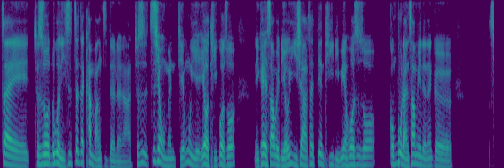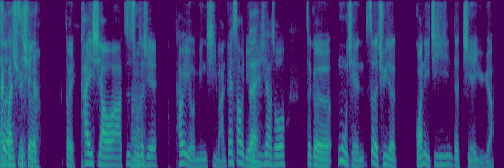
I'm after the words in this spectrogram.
在就是说，如果你是正在看房子的人啊，就是之前我们节目也也有提过说，你可以稍微留意一下，在电梯里面或是说公布栏上面的那个相关社区的资讯啊。对，开销啊、支出这嗯。些，它会有明细嘛，你可以稍微留意一下说，这个目前社区的管理基金的结余啊，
